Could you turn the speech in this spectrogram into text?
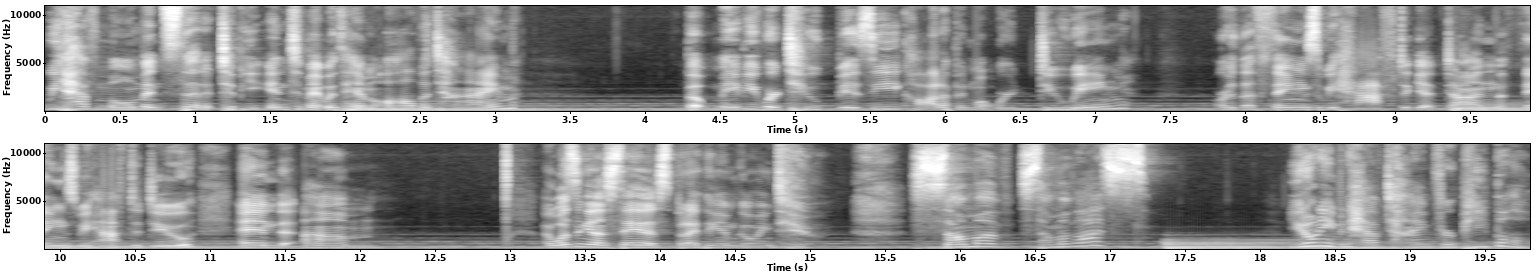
we have moments that to be intimate with him all the time. But maybe we're too busy, caught up in what we're doing, or the things we have to get done, the things we have to do. And um, I wasn't gonna say this, but I think I'm going to. Some of some of us, you don't even have time for people.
